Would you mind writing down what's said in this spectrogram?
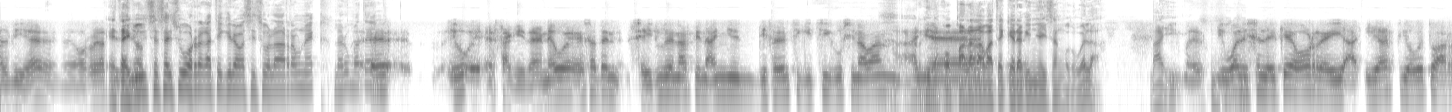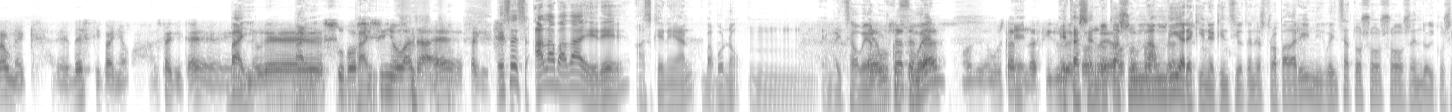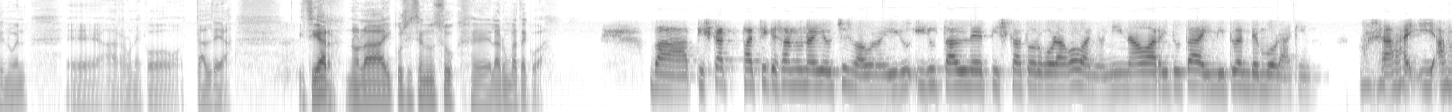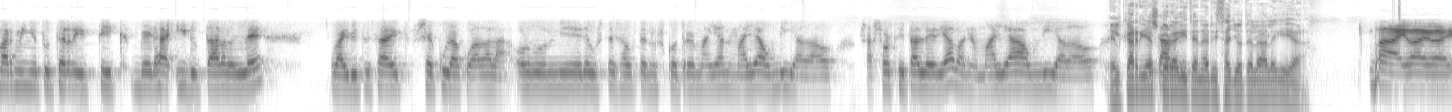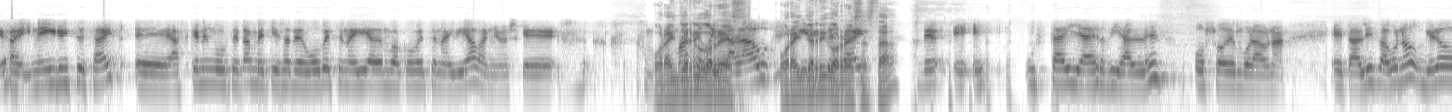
aldi, eh? Horregat Eta iruditzen zaizu horregatik irabazi zuela arraunek, larun batean? Eh, igu- ez dakit, eh? Neu esaten zeiruren artin hain diferentzik itxi ikusi naban, Argi dago palada batek eragina izango duela. Bai, Eh, Igual izen leike horre i- iarti hobeto arraunek, eh, besti baino. Ez dakit, eh? Bai, Neure bai, suposizio bat da, eh? Ez dakit. Ez ez, ala bada ere, azkenean, ba, bueno, mm, emaitza hobea Eh, lortu zuen, gustatzen da, e, eta sendotasun handiarekin ekin zioten estropadari, nik behintzat oso oso sendo ikusi nuen e, arrauneko taldea. Itziar, nola ikusi zenunzuk e, larun batekoa? Ba, pixkat patxik esan du nahi eutxiz, ba, bueno, iru, iru talde pixkat hor gorago, baina ni naho harrituta indituen denborakin. Osea, i, amar minutu territik bera iru talde, ba, irutu zait sekulakoa dela. Ordu nire ustez aurten euskotre mailan maila handia dago. Osea, sortzi talde dira, baina maila handia dago. Elkarri eskora egiten ari zaiotela alegia? Bai, bai, bai, bai. Ne iruditzen zait, eh, azkenengo urtetan beti esate gobetzen nahi dira, denboak hobetzen nahi dira, baina eske... Orain hogeita lau, orain iruditzen derrigorrez, zait, ezta? De, e, e, ustaia erdi aldez oso denbora ona. Eta aldiz, ba, bueno, gero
